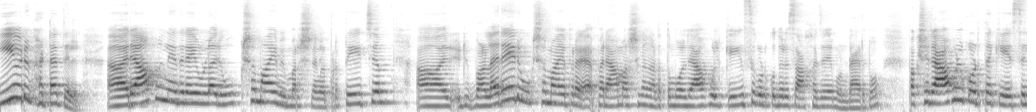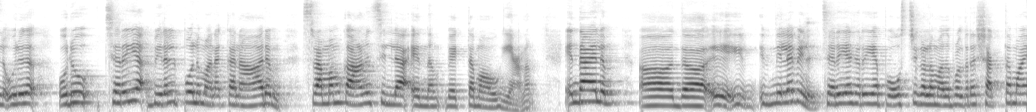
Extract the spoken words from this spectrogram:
ഈ ഒരു ഘട്ടത്തിൽ രാഹുലിനെതിരെയുള്ള രൂക്ഷമായ വിമർശനങ്ങൾ പ്രത്യേകിച്ചും വളരെ രൂക്ഷമായ പ്ര- പരാമർശങ്ങൾ നടത്തുമ്പോൾ രാഹുൽ കേസ് കൊടുക്കുന്ന ഒരു സാഹചര്യം ഉണ്ടായിരുന്നു. പക്ഷെ രാഹുൽ കൊടുത്ത കേസിൽ ഒരു ഒരു ചെറിയ വിരൽ പോലും അനക്കാൻ ആരും ശ്രമം കാണിച്ചില്ല എന്നും വ്യക്തമാവുകയാണ്. എന്തായാലും നിലവിൽ ചെറിയ ചെറിയ പോസ്റ്റുകളും അതുപോലെ തന്നെ ശക്തമായ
